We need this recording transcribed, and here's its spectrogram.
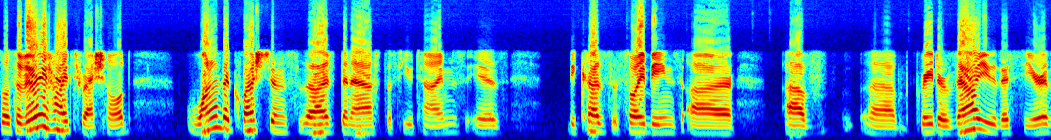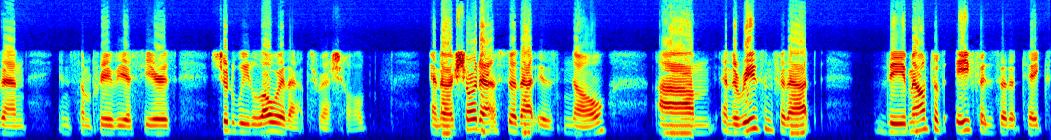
So it's a very high threshold. One of the questions that I've been asked a few times is because the soybeans are of uh, greater value this year than in some previous years, should we lower that threshold? And our short answer to that is no. Um, and the reason for that, the amount of aphids that it takes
